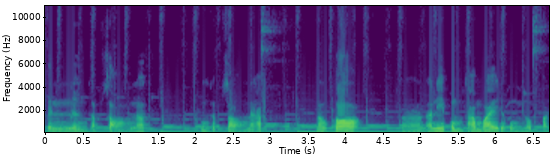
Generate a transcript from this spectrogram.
เป็น 1 กับ2เนาะ1กับ2นะครับ แล้วก็อันนี้ผมทำไว้เดี๋ยวผมลบก่อน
